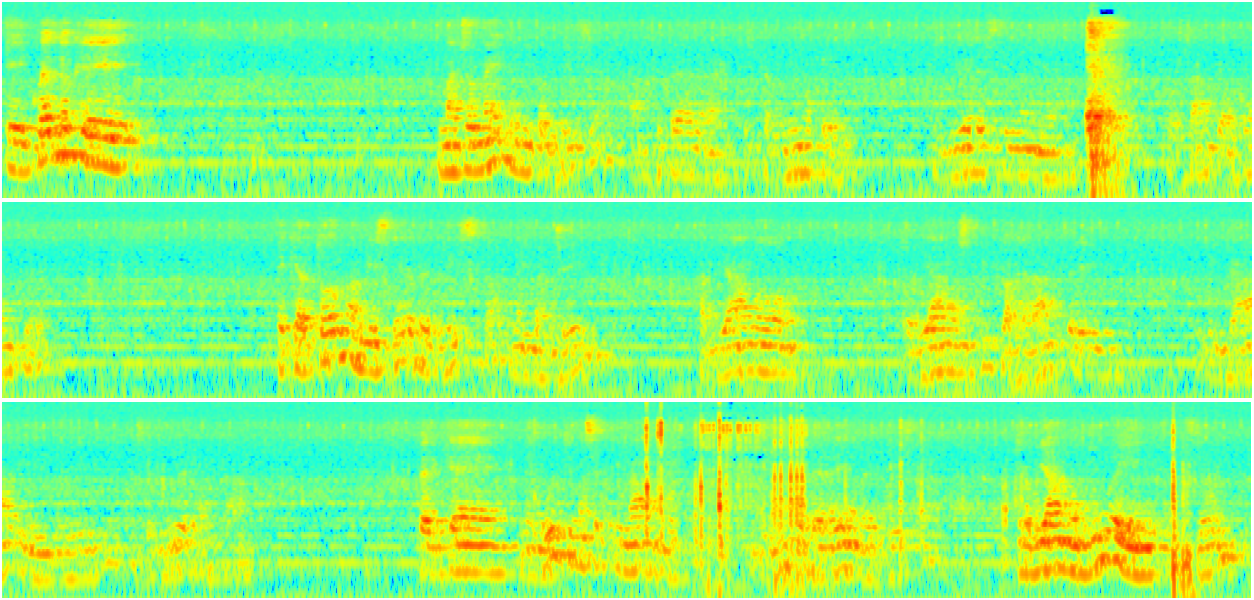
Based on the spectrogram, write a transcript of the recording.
E quello che maggiormente mi colpisce, anche per il cammino che Dio e destino mi ha portato a compiere, è che attorno al mistero del Cristo nei Vangeli abbiamo, troviamo scritto a caratteri legali in queste due realtà, perché nell'ultima settimana anche per Regno del Cristo, troviamo due iniziazioni.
